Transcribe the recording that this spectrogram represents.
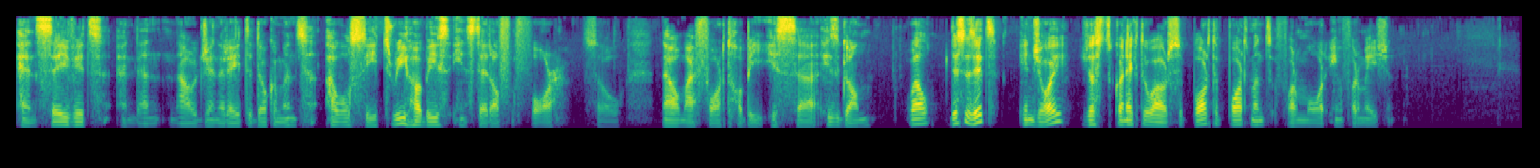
and save it and then now generate the document, I will see three hobbies instead of four. So now my fourth hobby is, uh, is gone. Well, this is it. Enjoy. Just connect to our support department for more information.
